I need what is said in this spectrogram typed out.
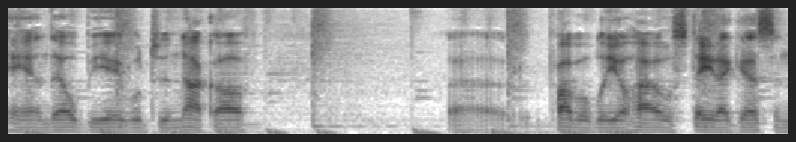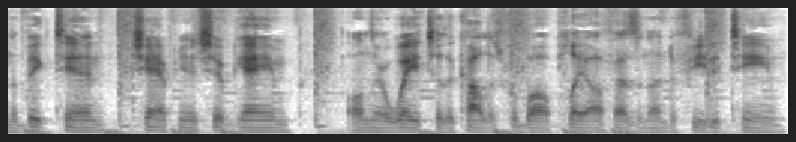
and they'll be able to knock off uh, probably Ohio State, I guess, in the Big Ten championship game on their way to the college football playoff as an undefeated team.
